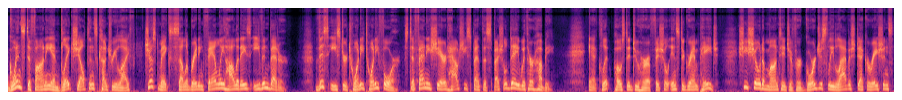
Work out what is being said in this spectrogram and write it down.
Gwen Stefani and Blake Shelton's country life just makes celebrating family holidays even better. This Easter 2024, Stefani shared how she spent the special day with her hubby. In a clip posted to her official Instagram page, she showed a montage of her gorgeously lavish decorations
